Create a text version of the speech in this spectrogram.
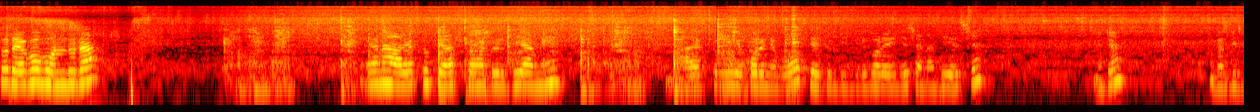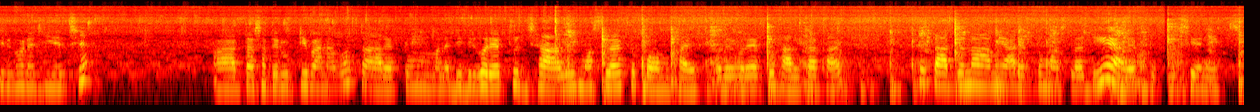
তো দেখো বন্ধুরা এখানে আর একটু পেঁয়াজ, টমেটো দিয়ে আমি আর একটু ইয়ে করে নেব। সেহেতু দিদির ঘরে এই যে সেনা দিয়েছে, এটা এটা দিদির ঘরে দিয়েছে। আর তার সাথে রুটি বানাবো, তার একটু মানে দিদির ঘরে একটু ঝাল মশলা একটু কম খায়, ওদের ঘরে একটু হালকা খায়। তো তার জন্য আমি আর একটু মশলা দিয়ে আর একটু কুচিয়ে নিচ্ছি।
